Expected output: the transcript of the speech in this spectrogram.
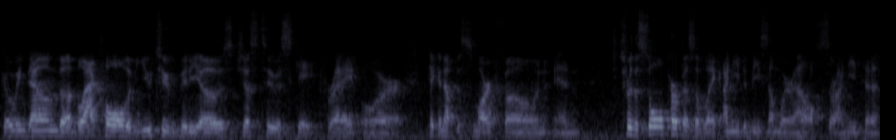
Going down the black hole of YouTube videos just to escape, right? Or picking up the smartphone and for the sole purpose of like, I need to be somewhere else or I need to,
